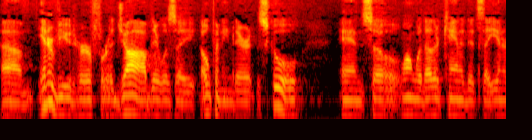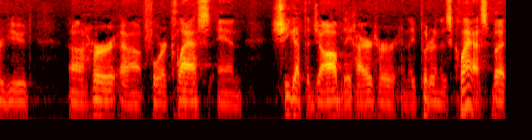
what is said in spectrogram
Um, interviewed her for a job. There was a opening there at the school, and so along with other candidates, they interviewed uh, her uh, for a class, and she got the job. They hired her, and they put her in this class. But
